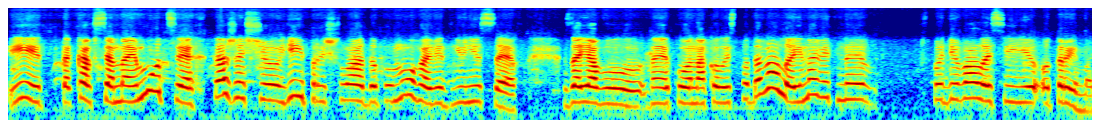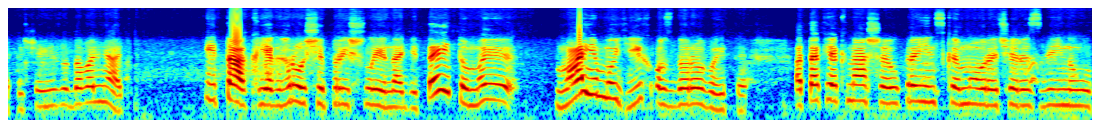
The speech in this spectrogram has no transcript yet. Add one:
і така вся на емоціях каже, що їй прийшла допомога від ЮНІСЕФ, заяву, на яку вона колись подавала, і навіть не сподівалася її отримати, що її задовольнять. І так, як гроші прийшли на дітей, то ми маємо їх оздоровити. А так як наше українське море через війну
